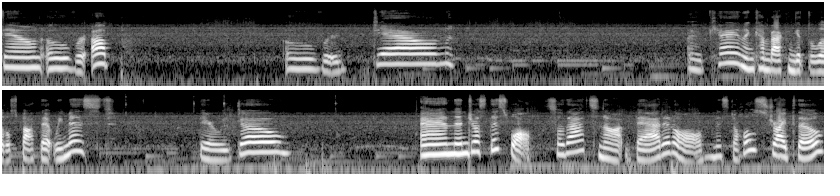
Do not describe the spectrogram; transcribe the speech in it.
down, over, up. over down. Okay, and then come back and get the little spot that we missed. There we go. And then just this wall. So that's not bad at all. Missed a whole stripe though.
